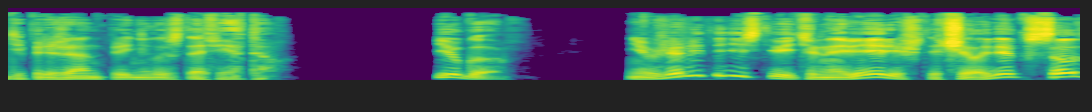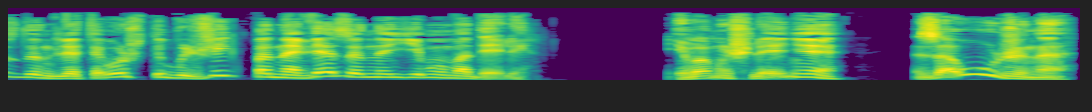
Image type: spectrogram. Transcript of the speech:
Деприжан принял эстафету. «Юго, неужели ты действительно веришь, что человек создан для того, чтобы жить по навязанной ему модели? Его мышление заужено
